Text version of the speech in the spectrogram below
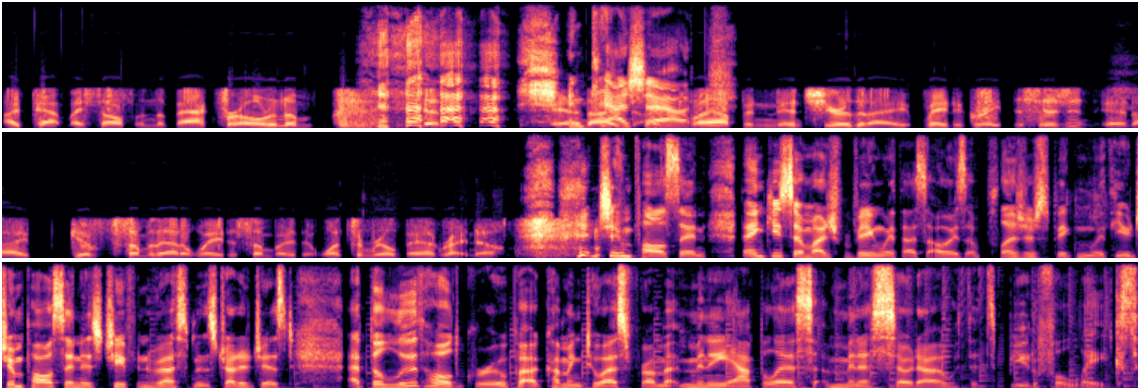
I'd pat myself on the back for owning them and, and, and cash I'd, out. I'd clap and, and cheer that I made a great decision, and I'd give some of that away to somebody that wants them real bad right now. Jim Paulsen, thank you so much for being with us. Always a pleasure speaking with you. Jim Paulsen is Chief Investment Strategist at the Leuthold Group, uh, coming to us from Minneapolis, Minnesota, with its beautiful lakes.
